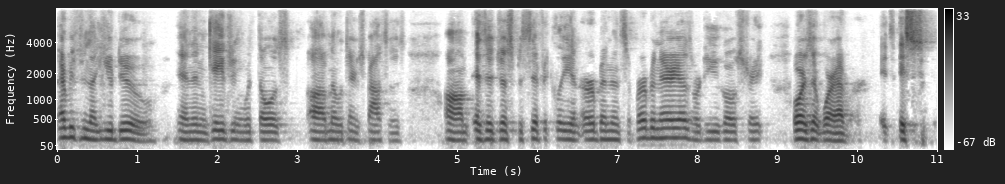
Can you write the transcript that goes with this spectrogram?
everything that you do and engaging with those uh, military spouses, um, is it just specifically in urban and suburban areas, or do you go straight, or is it wherever? It's, it's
